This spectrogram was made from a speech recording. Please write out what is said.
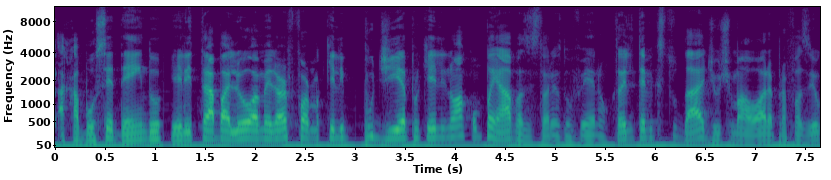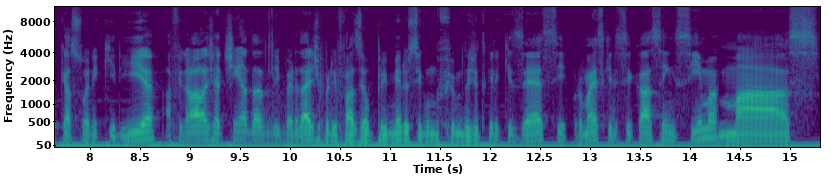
acabou cedendo. E ele trabalhou a melhor forma que ele podia, porque ele não acompanhava as histórias do Venom. Então ele teve que estudar de última hora para fazer o que a Sony queria. Afinal, ela já tinha dado liberdade para ele fazer o primeiro e o segundo filme do jeito que ele quisesse, por mais que eles ficassem em cima, mas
